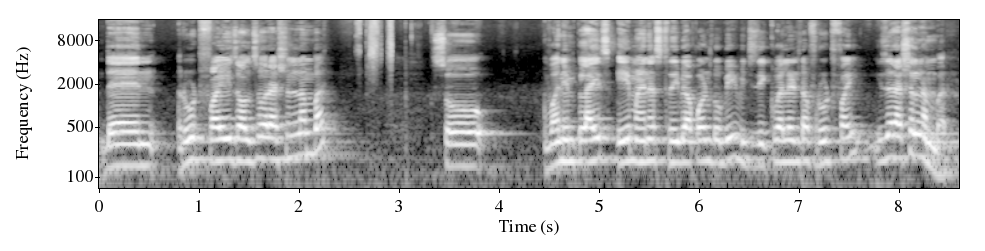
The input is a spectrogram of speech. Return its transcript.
then root 5 is also a rational number. So 1 implies a minus 3b upon 2b which is equivalent of root 5 is a rational number.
